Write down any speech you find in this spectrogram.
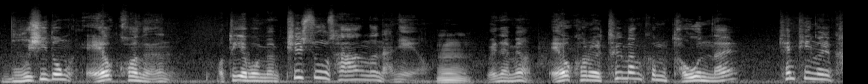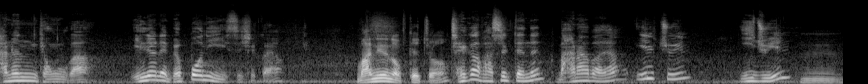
무시동 에어컨은 어떻게 보면 필수 사항은 아니에요. 음. 왜냐면 에어컨을 틀 만큼 더운 날 캠핑을 가는 경우가 1년에 몇 번이 있으실까요? 많이는 없겠죠. 제가 봤을 때는 많아봐야 일주일, 이주일 음.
